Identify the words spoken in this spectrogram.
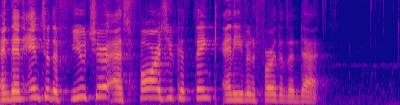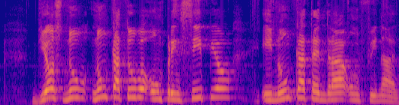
And then into the future as far as you could think and even further than that. Dios nu- nunca tuvo un principio y nunca tendrá un final.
